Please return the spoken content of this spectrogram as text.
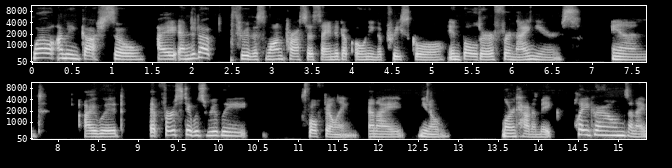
Well, I mean, gosh, so I ended up through this long process, I ended up owning a preschool in Boulder for nine years. And I would, at first, it was really fulfilling. And I, you know, learned how to make playgrounds and I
